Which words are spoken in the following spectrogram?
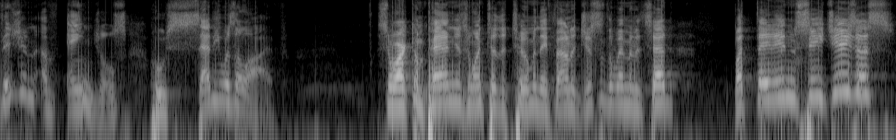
vision of angels who said he was alive. So our companions went to the tomb and they found it just as the women had said, but they didn't see Jesus.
